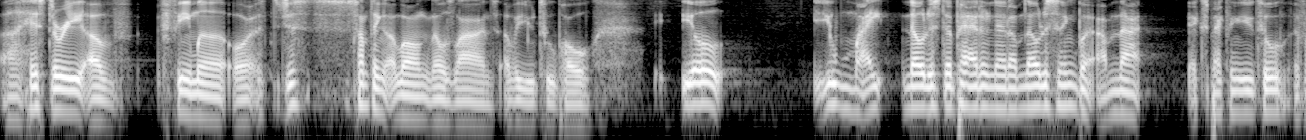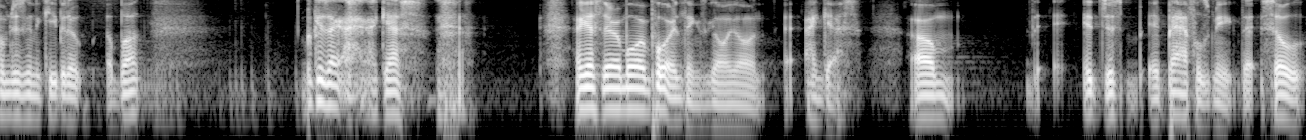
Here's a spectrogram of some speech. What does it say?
a history of fema or just something along those lines of a youtube hole you'll you might notice the pattern that i'm noticing but i'm not expecting you to if i'm just going to keep it a, a buck because i, I guess I guess there are more important things going on. I guess. Um, it just it baffles me that so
